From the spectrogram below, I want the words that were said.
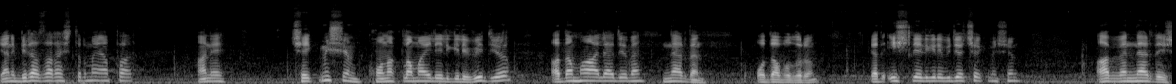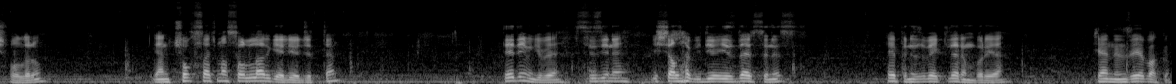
Yani biraz araştırma yapar. Hani çekmişim konaklama ile ilgili video. Adam hala diyor ben nereden oda bulurum? Ya da işle ilgili video çekmişim. Abi ben nerede iş bulurum? Yani çok saçma sorular geliyor cidden. Dediğim gibi siz yine inşallah videoyu izlersiniz. Hepinizi beklerim buraya. Kendinize iyi bakın.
